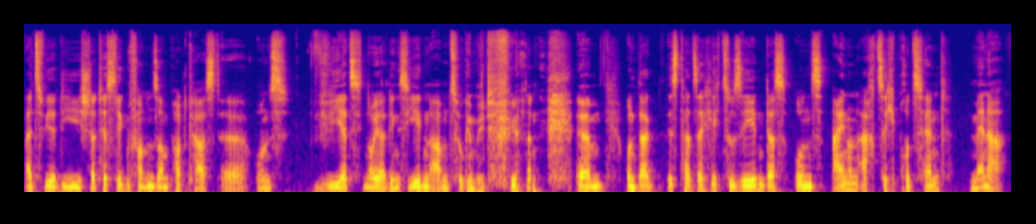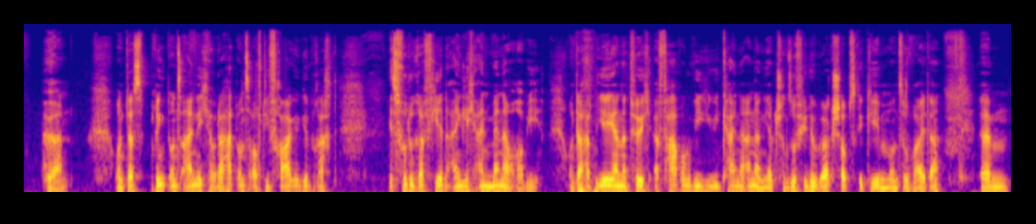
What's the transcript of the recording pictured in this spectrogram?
als wir die Statistiken von unserem Podcast äh, uns wie jetzt neuerdings jeden Abend zur Gemüte führen. Ähm, und da ist tatsächlich zu sehen, dass uns 81 Prozent Männer hören. Und das bringt uns eigentlich oder hat uns auf die Frage gebracht, ist Fotografieren eigentlich ein Männerhobby? Und da habt ihr ja natürlich Erfahrung wie, wie keine anderen. Ihr habt schon so viele Workshops gegeben und so weiter. Ähm,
